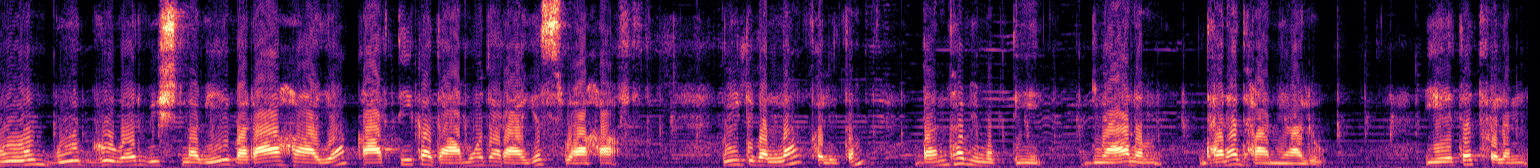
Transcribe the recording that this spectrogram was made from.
ఓం భూర్భువర్ విష్ణవే వరాహాయ కార్తీక దామోదరాయ స్వాహ. వీటి వల్ల ఫలితం బంధ విముక్తి జ్ఞానం ధనధాన్యాలు. ఏతత్ఫలం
